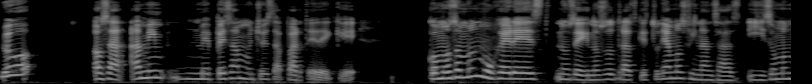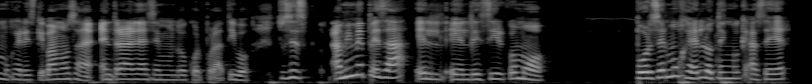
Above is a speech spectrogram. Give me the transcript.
luego, o sea, a mí me pesa mucho esta parte de que como somos mujeres, no sé, nosotras que estudiamos finanzas y somos mujeres que vamos a entrar en ese mundo corporativo, entonces a mí me pesa el, el decir como, por ser mujer lo tengo que hacer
